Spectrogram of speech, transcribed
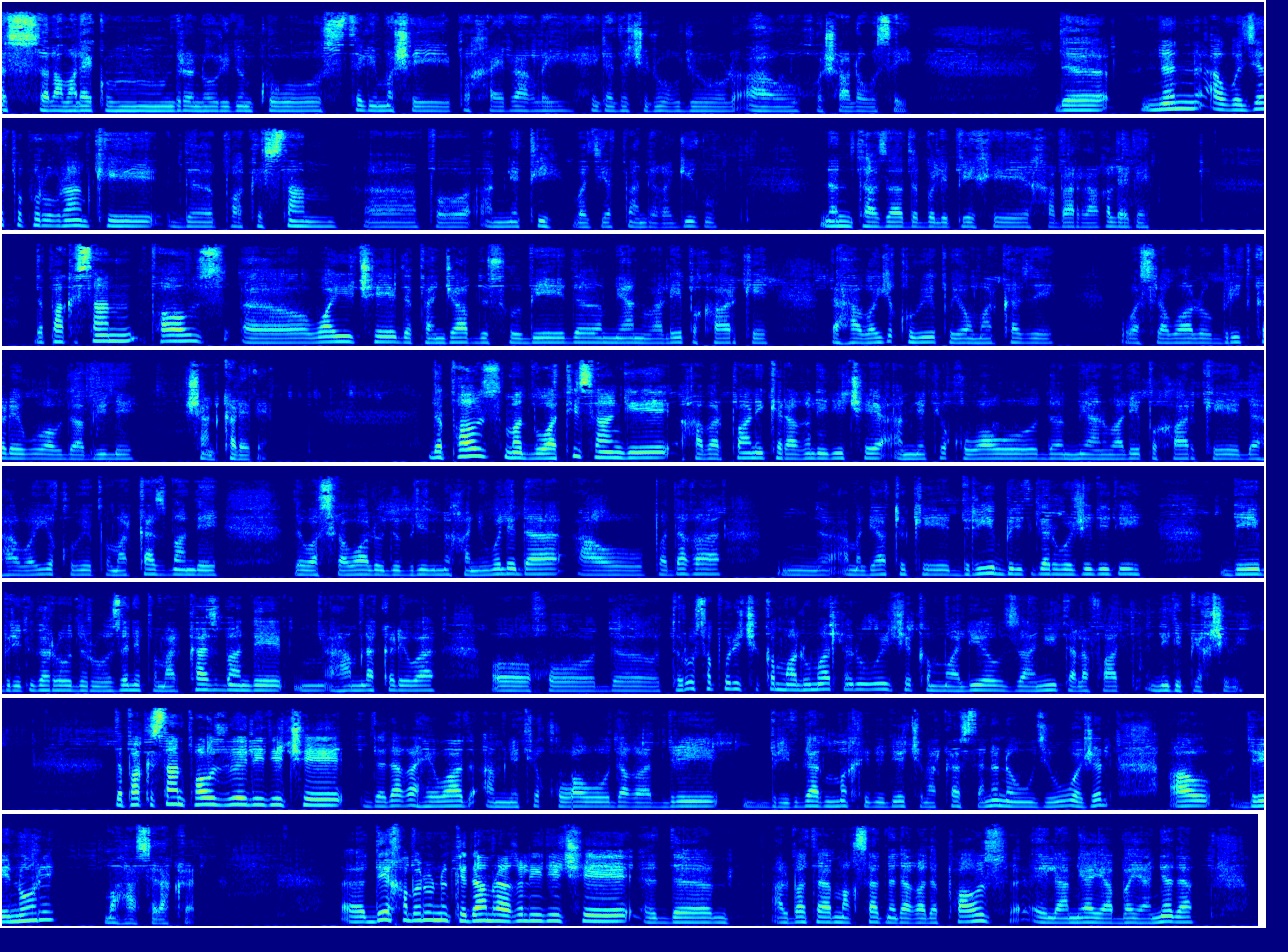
السلام علیکم درنوریدونکو ستړي مشي په خیر راغلی هیله ده چې روغ جوړ او خوشاله اوسئ د نن او وضعیت په پروګرام کې د پاکستان په امنیتي وضعیت باندې غږیږو نن تازه د بلې پیښې خبر راغلی دی د پاکستان پاوز وایي چې د پنجاب د صوبې د میانوالي په کار کې د هوایي قوې په یو مرکز وسلوالو برید کړی وو او دا برید شنډ کړی دی د پاوز مطبوعاتي څنګه خبرپاڼې کې راغلي دي چې امنیتي قواو د میانوالي په خار کې د هوایي قوې په مرکز باندې د وسلوالو د برید مخه نیولې ده او په دغه عملیاتو کې درې بریدګر وژل دي د بریدګرو د روزنې په مرکز باندې حمله کړې و او خو د تر اوسه پورې چې کوم معلومات لرو وی چې کوم مالی او ځاني تلفات نه دي پېښ شوي د پاکستان پوز ویلي دي چې دغه هواد امنیتي قواو دغه درې بریدګر مخې دي چې مرکز ته نه نوځي وژل او درې نورې محاصره کړل د خبرونو کې دام راغلي دي چې د البته مقصد نه دغه د پاوز اعلامیه یا بیانیه ده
